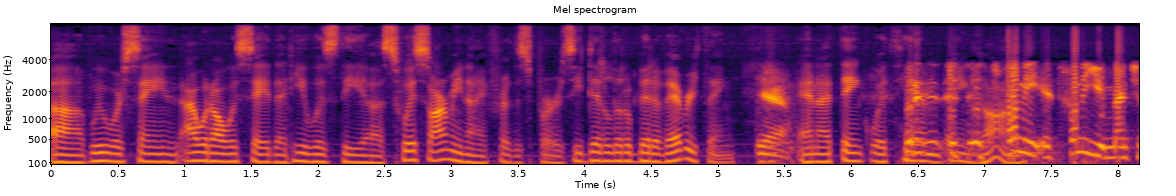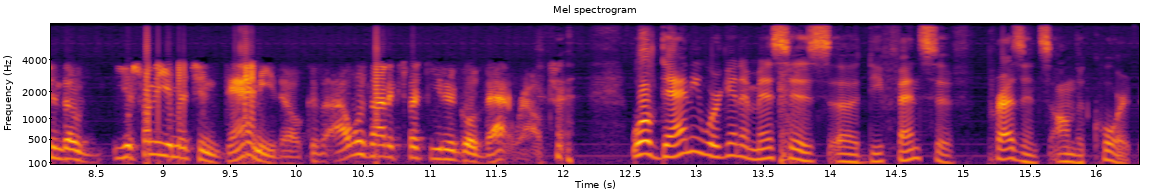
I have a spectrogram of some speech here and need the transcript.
Uh, we were saying I would always say that he was the uh, Swiss Army knife for the Spurs. He did a little bit of everything. Yeah. And I think with him it, being it's gone, funny. It's funny you mentioned though. It's funny you mentioned Danny though, because I was not expecting you to go that route. Well, Danny, we're going to miss his uh, defensive presence on the court.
